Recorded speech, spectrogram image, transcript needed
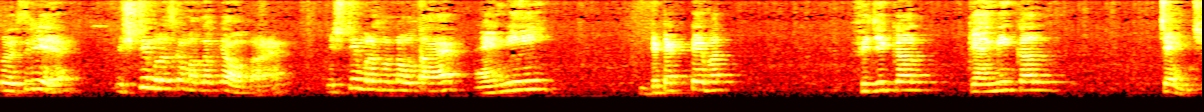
तो इसलिए स्टिमुलस का मतलब क्या होता है? स्टिमुलस मतलब होता है any detectable physical chemical change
